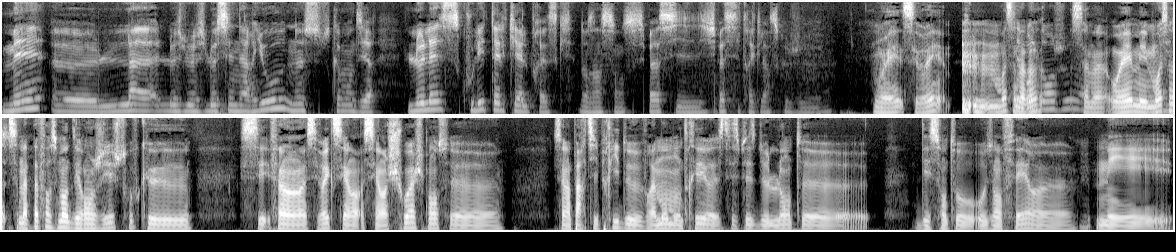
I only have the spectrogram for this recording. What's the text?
mais euh, la- le, le- le scénario ne, comment dire, le laisse couler tel quel presque, dans un sens. Je sais pas si, je sais pas si c'est très clair ce que je. Ouais, c'est vrai. moi, ça m'a pas. Ça ouais. m'a. Ouais, mais moi, Ouais, ça m'a pas forcément dérangé. Je trouve que c'est. Enfin, c'est vrai que c'est un, c'est un choix, je pense. euh, C'est un parti pris de vraiment montrer euh, cette espèce de lente euh, descente aux, aux enfers. euh, Mais.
